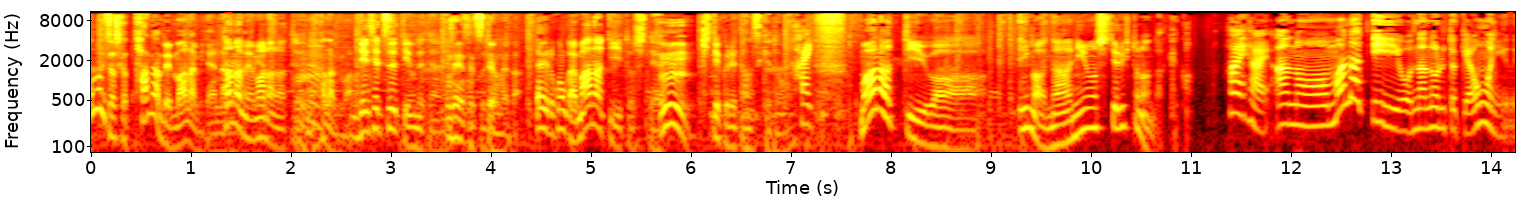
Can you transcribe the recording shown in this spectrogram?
その時確か田辺マナみたいな。田辺マナだったよね。田辺マナ。伝説って呼んでたよね。伝説って呼んでただけど今回マナティとしてうん来てくれたんですけど、はい。マナティは今何をしてる人なんだっけか？はいはい。あのーマナティを名乗るときは主に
